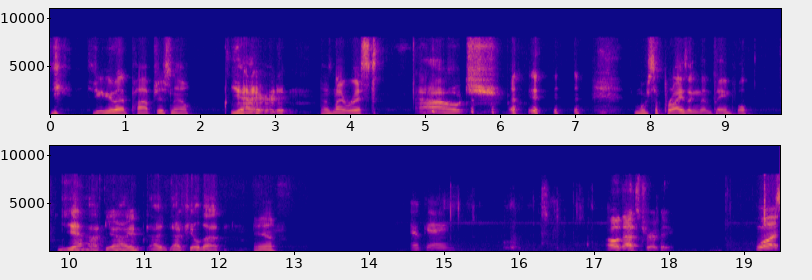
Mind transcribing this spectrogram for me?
Did you hear that pop just now? Yeah, I heard it. That was my wrist. Ouch. More surprising than painful. yeah, yeah, I, I I feel that. Yeah. okay Oh, that's trippy. What?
